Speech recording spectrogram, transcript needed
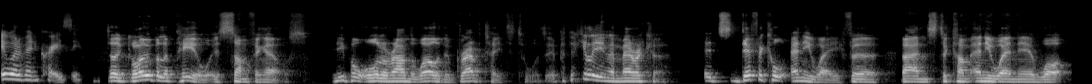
it would have been crazy. The global appeal is something else. People all around the world have gravitated towards it particularly in america. It's difficult anyway for bands to come anywhere near what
